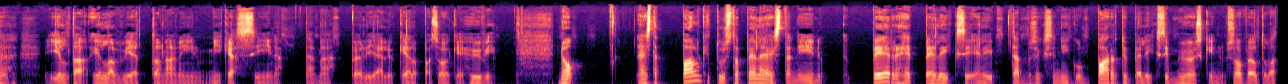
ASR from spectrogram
ilta, illanviettona, niin mikä siinä tämä pöljäily kelpaisi oikein hyvin. No, näistä palkituista peleistä, niin perhepeliksi, eli tämmöiseksi niin kuin partypeliksi myöskin soveltuva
